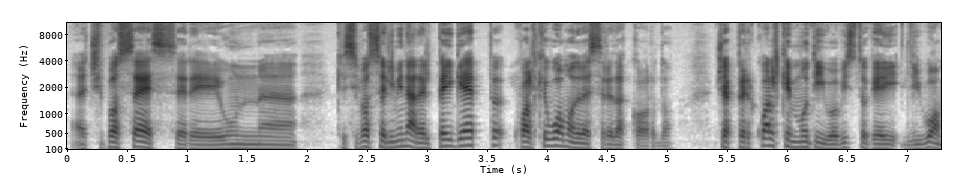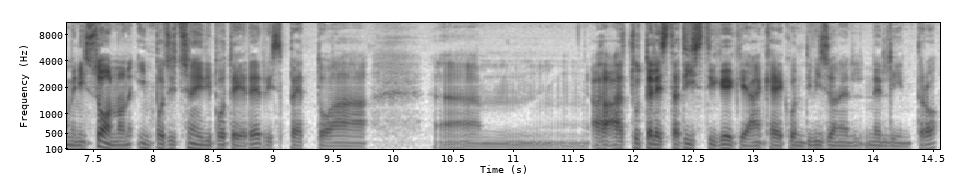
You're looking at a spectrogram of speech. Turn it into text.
eh, ci possa essere un che si possa eliminare il pay gap, qualche uomo deve essere d'accordo. Cioè, per qualche motivo, visto che gli uomini sono in posizioni di potere rispetto a, um, a, a tutte le statistiche che anche hai condiviso nel, nell'intro,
